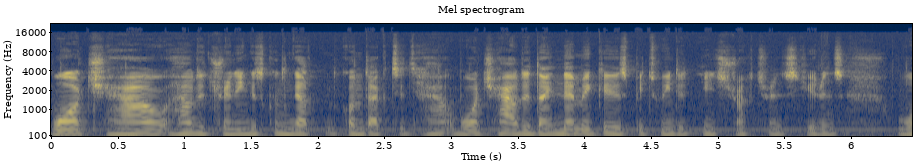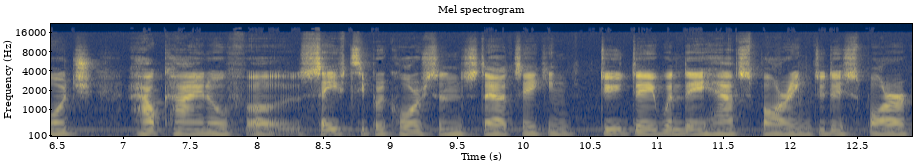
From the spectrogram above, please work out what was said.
watch how how the training is conduct, conducted how, watch how the dynamic is between the instructor and students. Watch how kind of uh, safety precautions they are taking. Do they when they have sparring do they spar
